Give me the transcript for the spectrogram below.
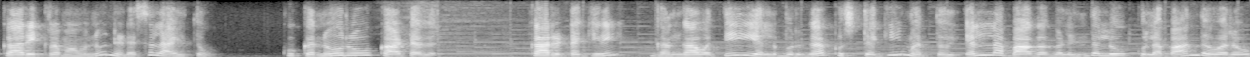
ಕಾರ್ಯಕ್ರಮವನ್ನು ನಡೆಸಲಾಯಿತು. ಕುಕನೂರು, ಕಾಟ, ಕಾರಟಗಿರಿ, ಗಂಗಾವತಿ, ಯಲಬುರ್ಗ, ಕುಷ್ಟಗಿ ಮತ್ತು ಎಲ್ಲ ಭಾಗಗಳಿಂದಲೂ ಕುಲಬಾಂಧವರು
